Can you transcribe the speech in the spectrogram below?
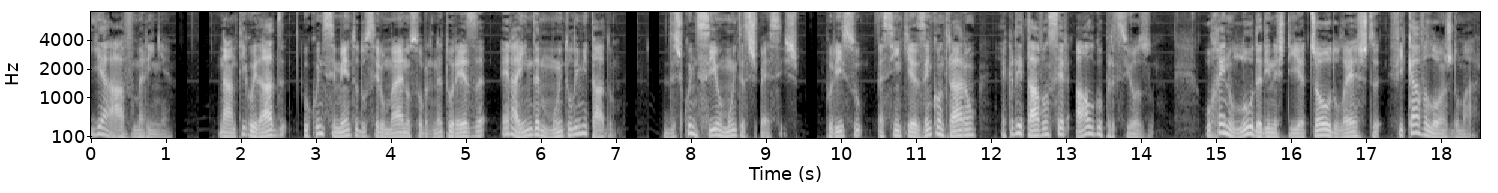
e a Ave Marinha. Na antiguidade, o conhecimento do ser humano sobre a natureza era ainda muito limitado. Desconheciam muitas espécies. Por isso, assim que as encontraram, acreditavam ser algo precioso. O reino Lu da dinastia Zhou do Leste ficava longe do mar.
